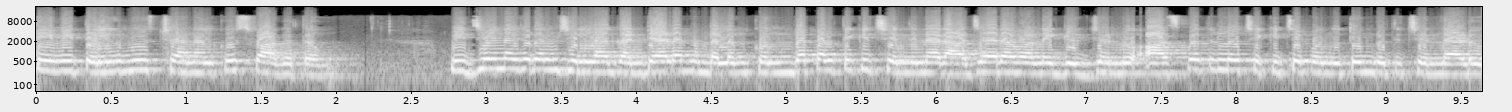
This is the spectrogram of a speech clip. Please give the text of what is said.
టీవీ తెలుగు న్యూస్ ఛానల్కు స్వాగతం. విజయనగరం జిల్లా గంట్యాడ మండలం కొందపర్తికి చెందిన రాజారావు అనే గిరిజనుడు ఆసుపత్రిలో చికిత్స పొందుతూ మృతి చెందాడు.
